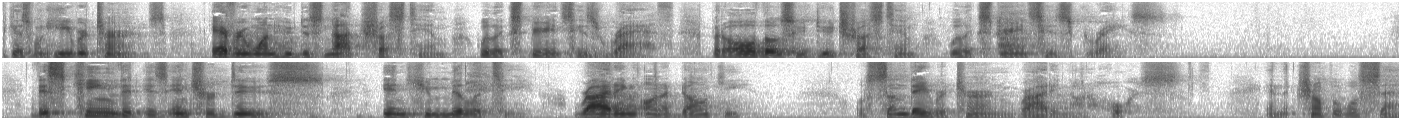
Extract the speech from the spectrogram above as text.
Because when he returns, Everyone who does not trust him will experience his wrath, but all those who do trust him will experience his grace. This king that is introduced in humility, riding on a donkey, will someday return riding on a horse. And the trumpet will sound,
